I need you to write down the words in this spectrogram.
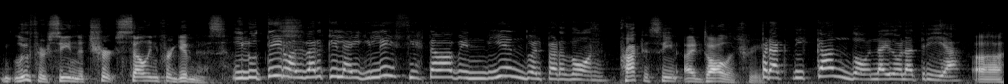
Luther seeing the church selling forgiveness, Y Lutero, al ver que la iglesia estaba vendiendo el perdón, practicing idolatry, practicando la idolatría, uh,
